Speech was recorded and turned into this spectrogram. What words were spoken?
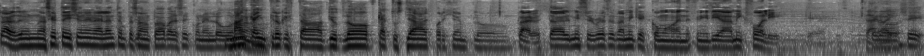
Claro, de una cierta edición en adelante empezaron todos a aparecer con el logo. Mankind nuevo. creo que está Dude Love, Cactus Jack, por ejemplo. Claro, está el Mr. Wrestler también, que es como en definitiva Mick Foley. Claro, pero hay, sí,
